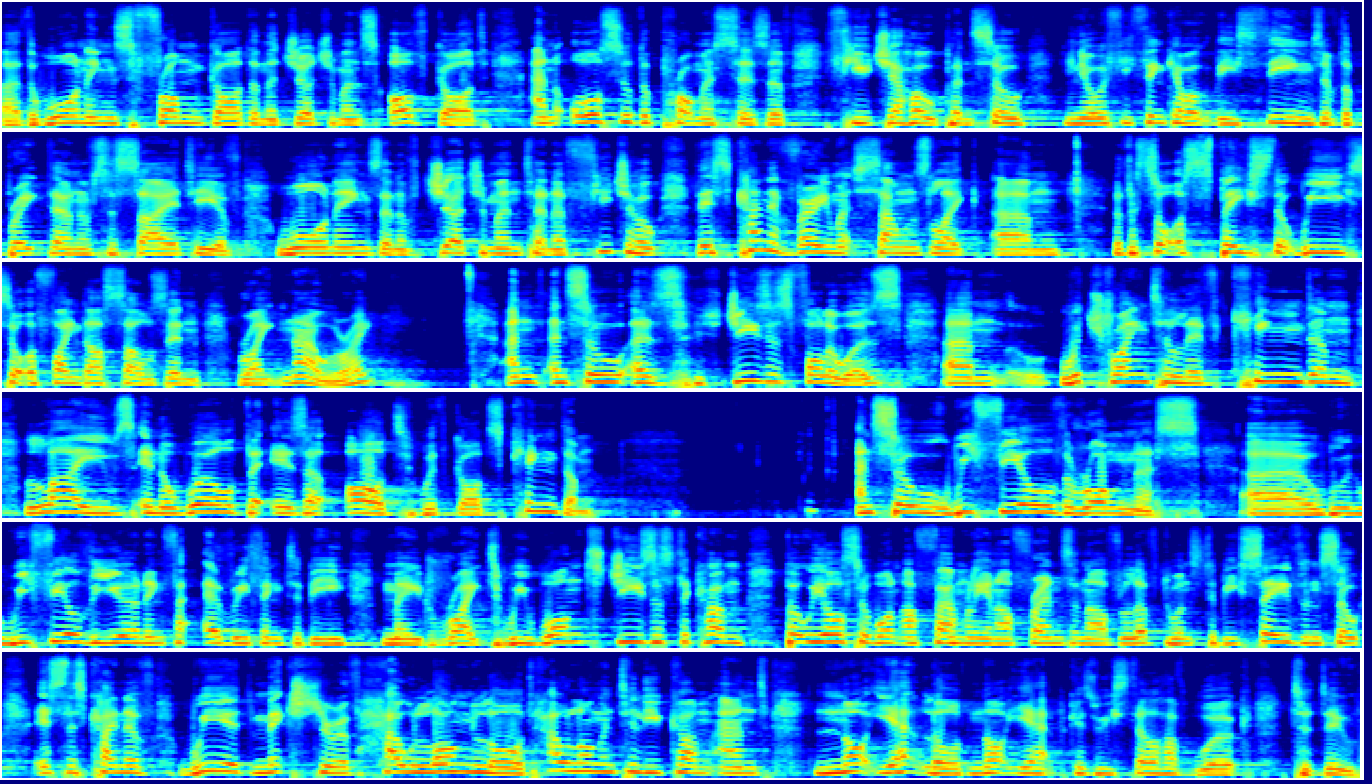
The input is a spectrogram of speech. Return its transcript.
uh, the warnings from God and the judgments of God, and also the promises of future hope. And so, you know, if you think about these themes of the breakdown of society, of warnings and of judgment and of future hope, this kind of very much sounds like um, the sort of space that we sort of find ourselves in right now, right? And, and so, as Jesus followers, um, we're trying to live kingdom lives in a world that is at odds with God's kingdom. And so, we feel the wrongness uh, we feel the yearning for everything to be made right. We want Jesus to come, but we also want our family and our friends and our loved ones to be saved. And so it's this kind of weird mixture of how long, Lord? How long until you come? And not yet, Lord, not yet, because we still have work to do.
